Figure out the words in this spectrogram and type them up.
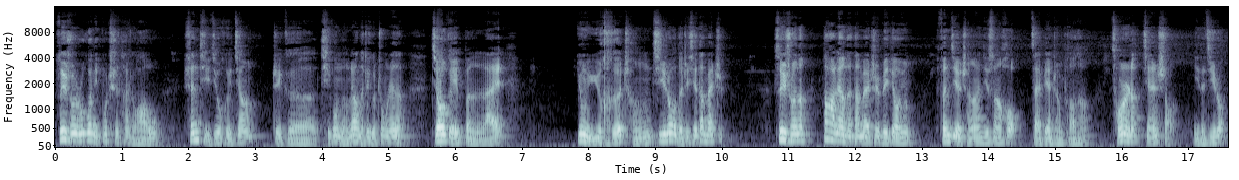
所以说，如果你不吃碳水化合物，身体就会将这个提供能量的这个重任啊，交给本来用于合成肌肉的这些蛋白质。所以说呢，大量的蛋白质被调用，分解成氨基酸后，再变成葡萄糖，从而呢减少你的肌肉，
